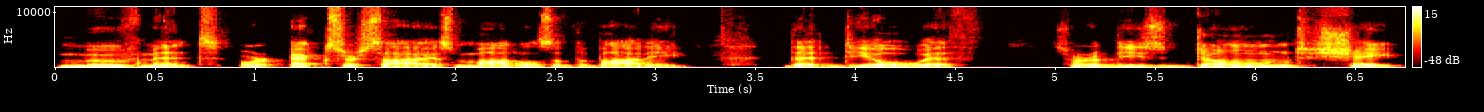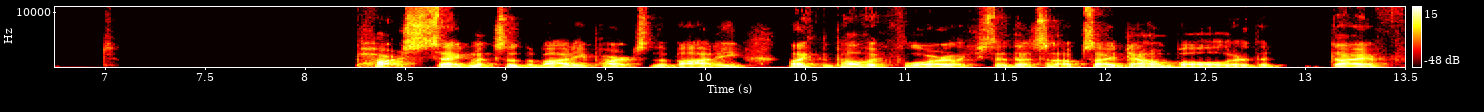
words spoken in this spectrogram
movement or exercise models of the body that deal with sort of these domed shaped part segments of the body, parts of the body, like the pelvic floor. Like you said, that's an upside down bowl, or the diaph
